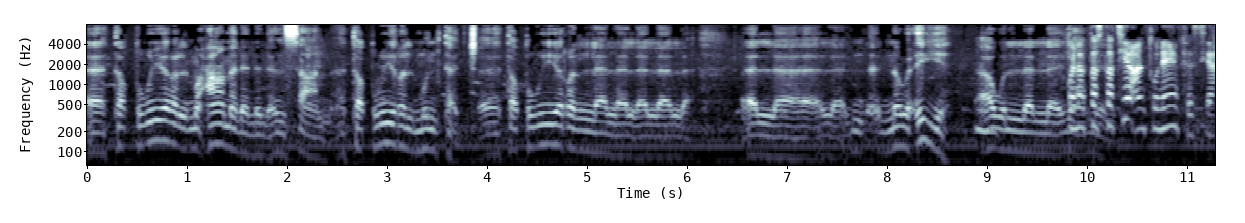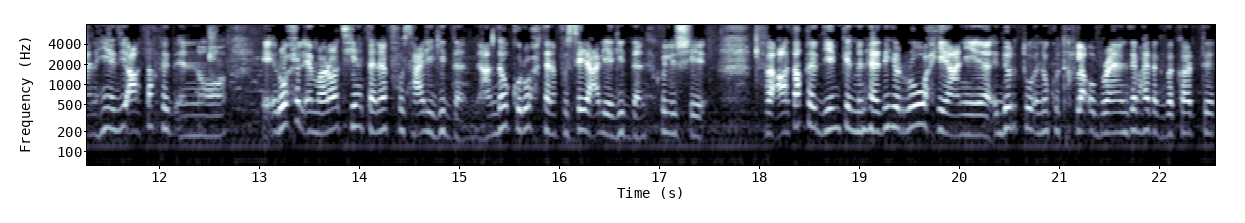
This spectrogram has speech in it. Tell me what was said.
آه، تطوير المعاملة للإنسان تطوير المنتج آه، تطوير ال- ال- ال- ال- ال- ال- ال- النوعية أو ال- ال- ولا يعني تستطيع أن تنافس يعني هي دي أعتقد إنه روح الإمارات فيها تنافس عالي جدا عندكم روح تنافسية عالية جدا في كل شيء. فأعتقد يمكن من هذه الروح يعني قدرتوا إنكم تخلقوا brand زي ما حضرتك ذكرت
